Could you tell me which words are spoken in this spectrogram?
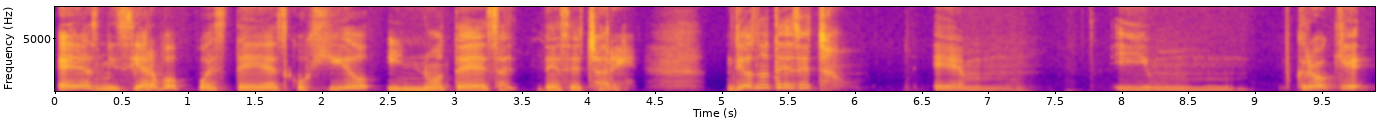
eres mi siervo, pues te he escogido y no te desecharé. Dios no te desecha. Em, y mm, creo que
